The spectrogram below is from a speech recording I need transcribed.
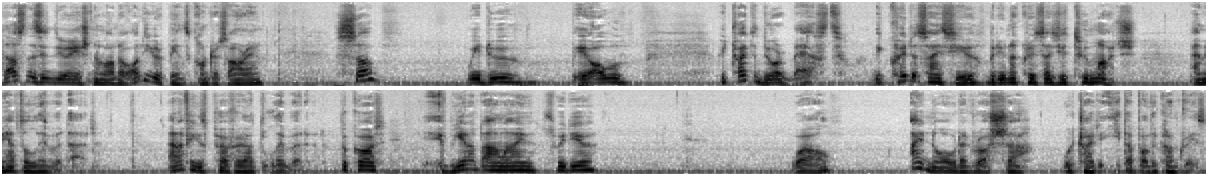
That's the situation a lot of other European countries are in. So we do we all we try to do our best. We criticize you, but do not criticize you too much. And we have to live with that. And I think it's perfect how to live with it. Because if we're not allies with you, well, I know that Russia will try to eat up other countries.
